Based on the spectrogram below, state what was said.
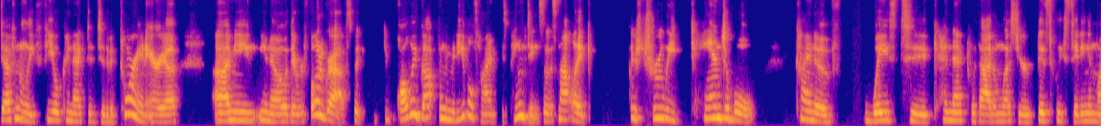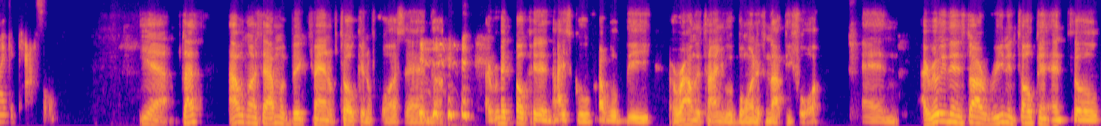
definitely feel connected to the victorian era uh, i mean you know there were photographs but all we've got from the medieval time is painting. So it's not like there's truly tangible kind of ways to connect with that unless you're physically sitting in like a castle yeah, that's. I was going to say I'm a big fan of Tolkien, of course, and uh, I read Tolkien in high school, probably around the time you were born, if not before. And I really didn't start reading Tolkien until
